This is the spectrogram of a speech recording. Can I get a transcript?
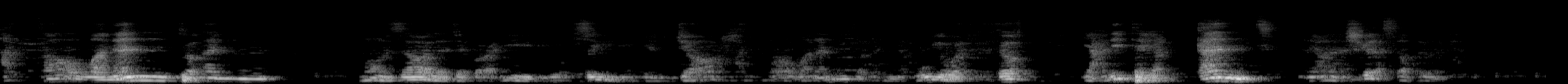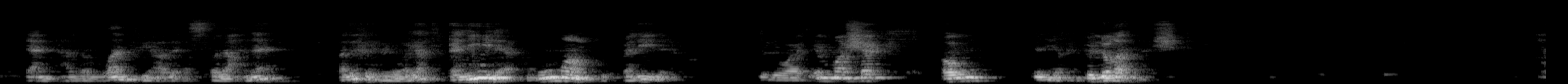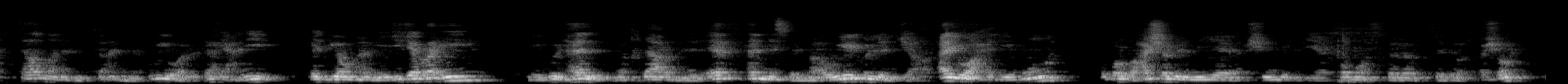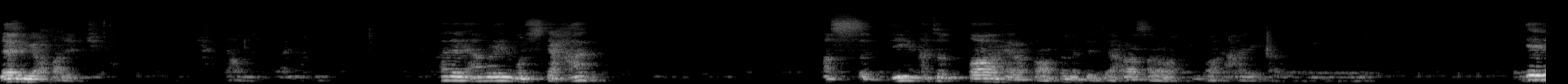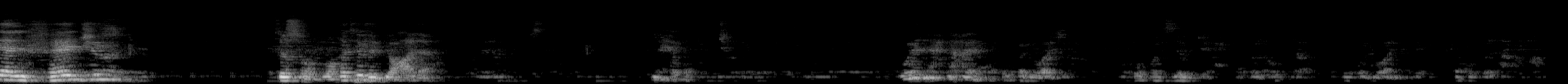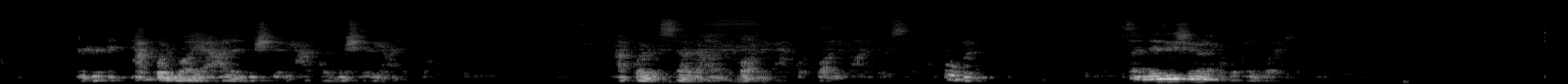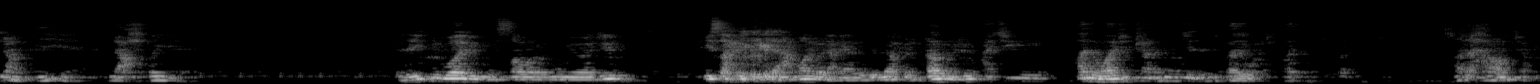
حتى ظننت أن ما زال جبرائيل يوصيني بالجار حتى ظننت أنه يورثه. يعني تيقنت يعني اشكل استغفر الله لأن هذا الظن في هذا اصطلاحنا هذا في الروايات قليلة مو ماكو قليلة. في الروايات إما شك أو اليقين في اللغة شك. حتى ظننت أنه يورثه يعني اليوم هم يجي جبرائيل يقول هل مقدار من الإرث النسبة المئوية يكون للجار أي واحد يموت وفرضه 10% 20% خمس ثلاث سدس أشهر لازم يعطى للجار هذا الأمر المستحب. الصديقة الطاهرة فاطمة الزهراء صلوات الله عليها. إلى الفجر تصرف وقتها في الدعاء. له الحقوق وين إحنا على حقوق الواجب حقوق الزوجة حقوق الأولاد حقوق الوالدين حقوق الأرحام حق البايع على المشتري حق المشتري على البائع حق الأستاذ على الطالب حق الطالب على الأستاذ. حقوق ندري شنو الحقوق الواجب. جامعية لاحظية واجب متصور مو واجب في صحيفة الأعمال والعياذ بالله في القبر نشوف عجيب. هذا واجب كان موجود هذا واجب هذا واجب هذا حرام كان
